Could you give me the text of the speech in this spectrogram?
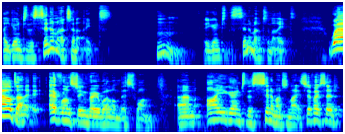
Are you going to the cinema tonight? Hmm. Are you going to the cinema tonight? Well done. Everyone's doing very well on this one. Um, are you going to the cinema tonight? So if I said,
